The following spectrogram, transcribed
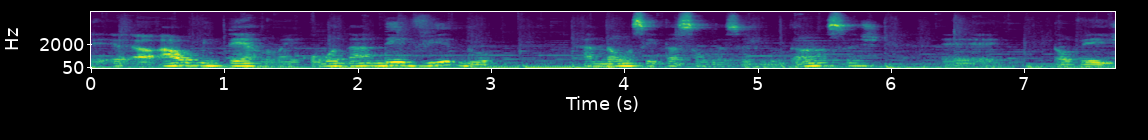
é, é, algo interno vai incomodar devido à não aceitação dessas mudanças, é, talvez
